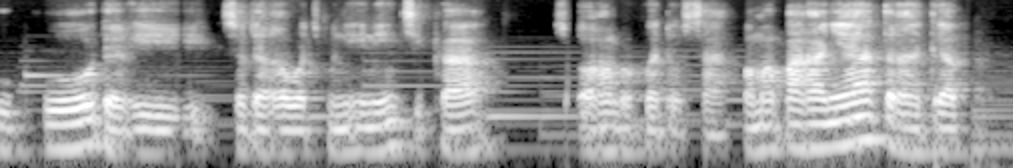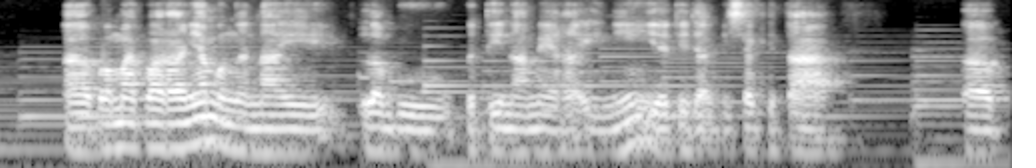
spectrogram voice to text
buku dari saudara Watchman ini jika seorang berbuat dosa. Pemaparannya terhadap uh, pemaparannya mengenai lembu betina merah ini ya tidak bisa kita uh,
